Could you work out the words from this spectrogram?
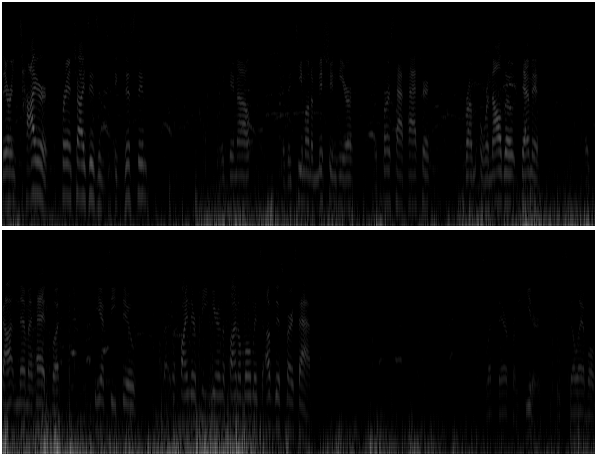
their entire franchise's existence. They came out as a team on a mission here. A first half hat trick from Ronaldo Damus has gotten them ahead, but TFC2 starting to find their feet here in the final moments of this first half. A slip there from Peters. He's still able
